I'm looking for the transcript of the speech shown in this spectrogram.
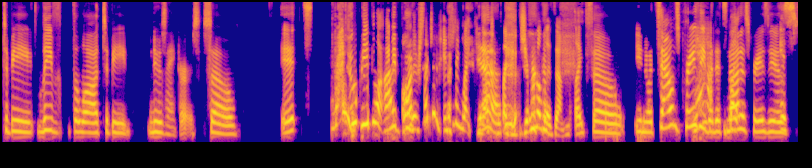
to be leave the law to be news anchors. So it's Right. two people I've Oh, there's such an interesting like Yeah. like journalism. Like, So, you know, it sounds crazy, yeah, but it's but not as crazy as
